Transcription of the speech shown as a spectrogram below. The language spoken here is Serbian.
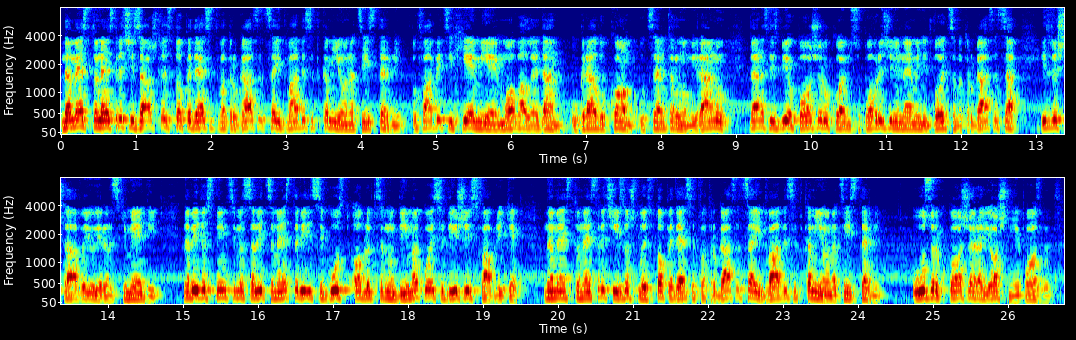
Na mesto nesreće izašlo je 150 vatrogasaca i 20 kamiona cisterni. U fabrici hemije Mova Ledan u gradu Kom u centralnom Iranu danas je izbio požar u kojem su povređeni najmanje dvojica vatrogasaca, izveštavaju iranski mediji. Na video snimcima sa lica mesta vidi se gust oblak crnog dima koji se diže iz fabrike. Na mesto nesreće izašlo je 150 vatrogasaca i 20 kamiona cisterni. Uzrok požara još nije poznat.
